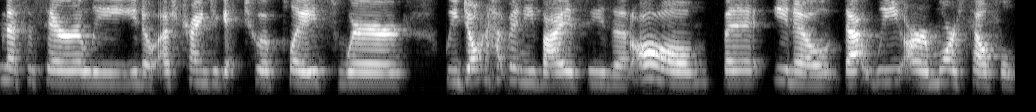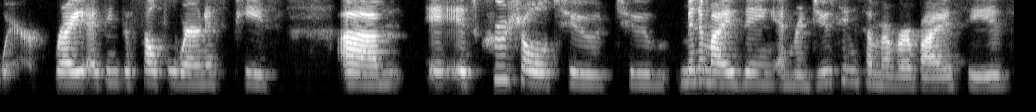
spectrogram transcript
necessarily you know us trying to get to a place where we don't have any biases at all but you know that we are more self-aware right? I think the self-awareness piece um, is crucial to to minimizing and reducing some of our biases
